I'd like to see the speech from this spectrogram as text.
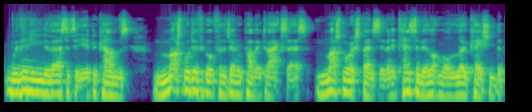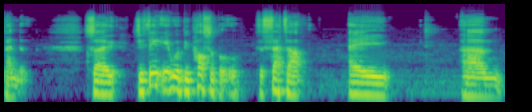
within a university, it becomes much more difficult for the general public to access, much more expensive, and it tends to be a lot more location dependent. So, do you think it would be possible to set up a um,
